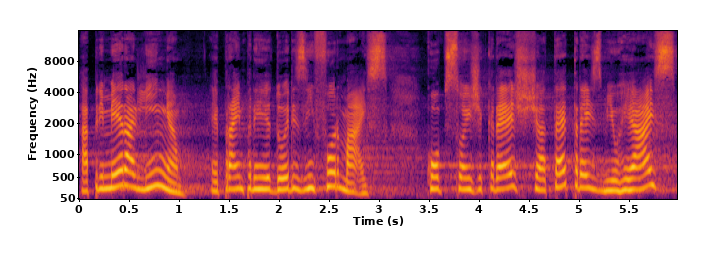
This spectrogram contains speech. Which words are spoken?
A primeira linha é para empreendedores informais, com opções de crédito de até 3 mil reais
